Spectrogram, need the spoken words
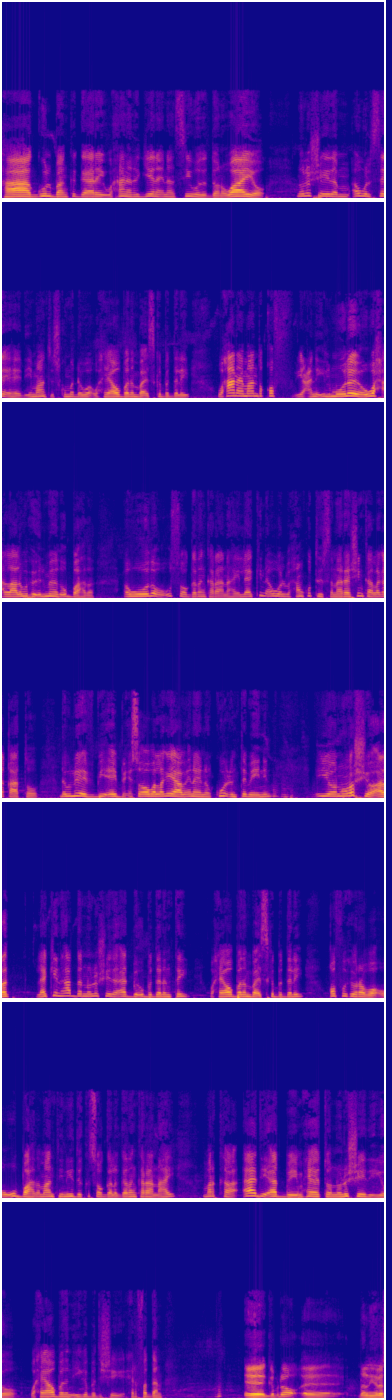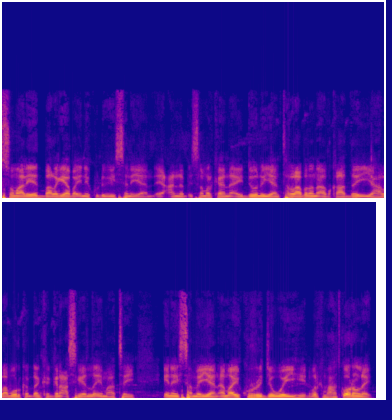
haa guul baan ka gaaray. Waxaana rajeynaya inaan sii wadi doono. Waayo nolosheyda awal say ahayd. Iyo maanta iskuma dhowa waxyaabo badan baa iska bedelay waxaana maanta qof yacni ilmooley oo wax allaale wuxuu ilmaheeda u baahda. Awoodo oo u soo gadan karaanahay laakiin awal waxaan ku tiirsanaa raashinka laga qaato. W f b a bixiso ooba laga yaabo inaynan kuu cuntamaynin. Iyo noloshio adag. Laakiin hadda nolosheeda aad bay u bedelantay waxyaabo badan baa iska bedelay. Qof wuxuu raba u baahda maanta niida ka soo gala gadan karaan ahay marka aad iyo aad bay maxay ato nolosheeda iyo waxyaabo badan iiga bedeshay xirfadan. Gabdho dhalinyaro soomaaliyeed baa laga yaabaa inay ku dhegaysanayaan canab islamarkaana ay doonayaan tallaabadan aad qaaday iyo hal abuurka dhanka ganacsigeed la imaatay inay sameeyaan ama ay ku rajo weeyihiin marka maxaad ku odhan lahayd?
